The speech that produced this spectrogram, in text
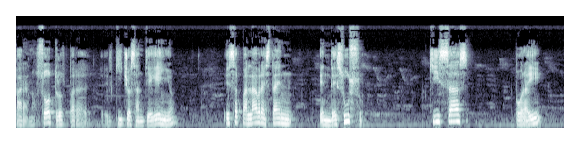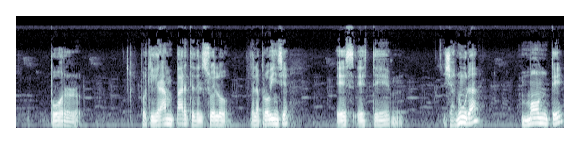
para nosotros, para el quichua santiagueño, esa palabra está en, en desuso. Quizás por ahí, por, porque gran parte del suelo de la provincia es este llanura, monte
